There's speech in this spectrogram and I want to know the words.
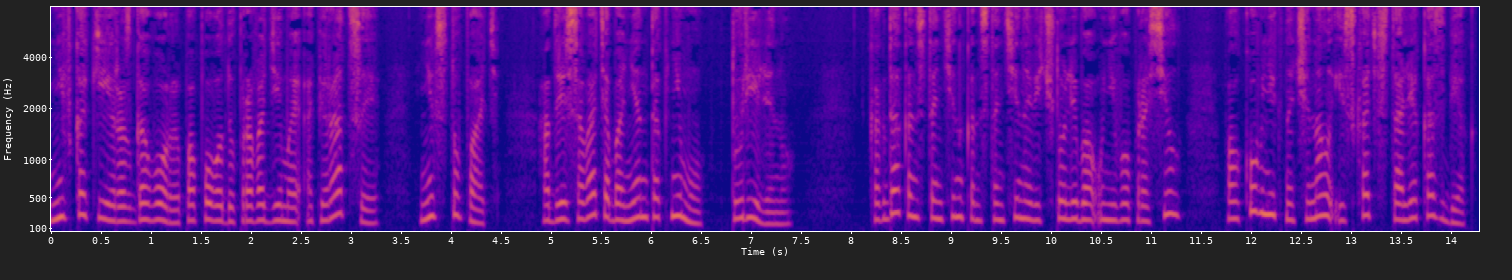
«Ни в какие разговоры по поводу проводимой операции не вступать, адресовать абонента к нему, Турилину». Когда Константин Константинович что-либо у него просил, полковник начинал искать в столе Казбек,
